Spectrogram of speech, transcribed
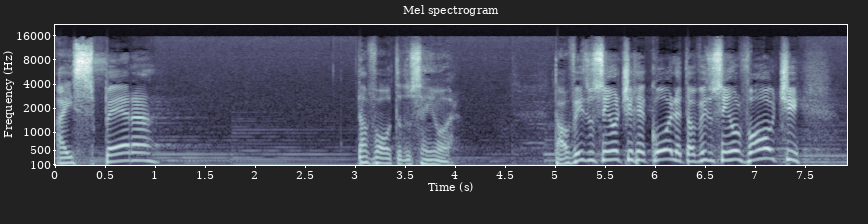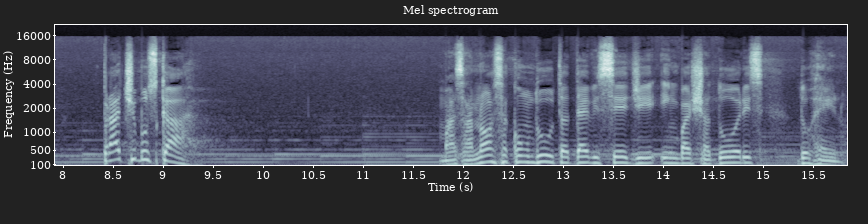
à espera da volta do Senhor. Talvez o Senhor te recolha, talvez o Senhor volte para te buscar. Mas a nossa conduta deve ser de embaixadores do reino.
